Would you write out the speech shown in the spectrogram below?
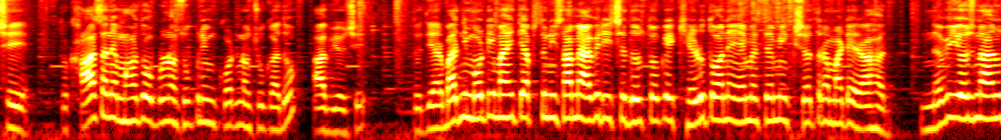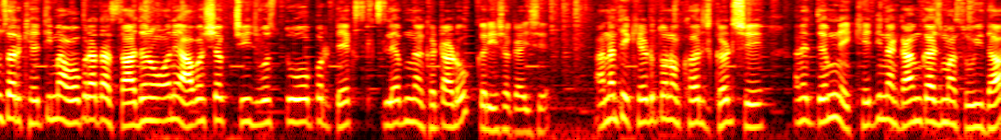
છે. તો ખાસ અને મહત્વપૂર્ણ સુપ્રીમ કોર્ટનો ચુકાદો આવ્યો છે. તો ત્યારબાદની મોટી માહિતી આપસુની સામે આવી રહી છે દોસ્તો કે ખેડૂતો અને એમએસએમઈ ક્ષેત્ર માટે રાહત. નવી યોજના અનુસાર ખેતીમાં વપરાતા સાધનો અને આવશ્યક ચીજ વસ્તુઓ પર ટેક્સ સ્લેબના ઘટાડો કરી શકાય છે. આનાથી ખેડૂતોનો ખર્ચ ઘટશે અને તેમને ખેતીના કામકાજમાં સુવિધા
